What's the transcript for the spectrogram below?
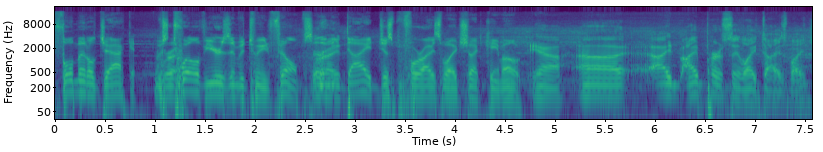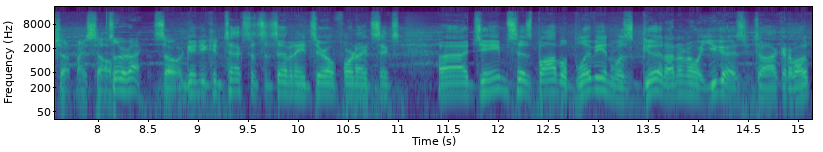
Full Metal Jacket. It was right. 12 years in between films, and right. he died just before Eyes Wide Shut came out. Yeah, uh, I, I personally liked Eyes Wide Shut myself. So did I. So again, you can text us at 780-496. Uh, James says Bob Oblivion was good. I don't know what you guys are talking about.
